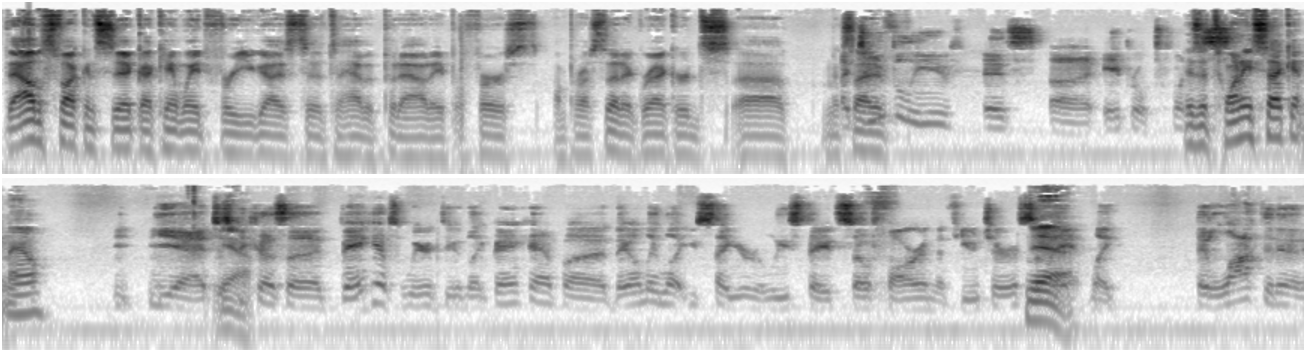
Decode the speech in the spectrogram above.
the album's fucking sick. I can't wait for you guys to, to have it put out April first on Prosthetic Records. Uh, I'm excited. I do believe it's uh, April 20th. Is it twenty second now? Yeah, just Yeah. because uh, Bandcamp's weird, dude. Like Bandcamp, uh, they only let you set your release date so far in the future. So Yeah. they, like they locked it in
